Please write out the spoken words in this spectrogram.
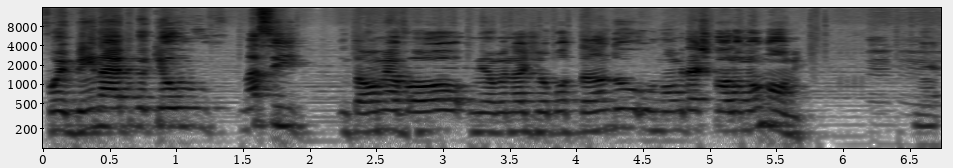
foi bem na época que eu nasci. Então minha avó me homenageou botando o nome da escola o meu nome. Né?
